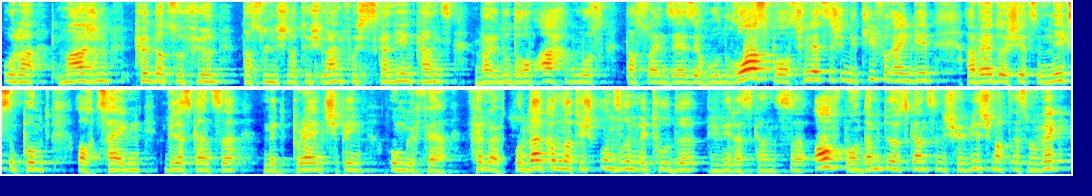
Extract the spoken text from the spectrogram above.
oder Margen können dazu führen, dass du nicht natürlich langfristig skalieren kannst, weil du darauf achten musst, dass du einen sehr, sehr hohen ROAS brauchst. Ich will jetzt nicht in die Tiefe reingehen, aber werde euch jetzt im nächsten Punkt auch zeigen, wie das Ganze mit Brandshipping ungefähr verläuft. Und dann kommt natürlich unsere Methode, wie wir das Ganze aufbauen. Damit du das Ganze nicht verwirrst, ich mache das erstmal weg.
